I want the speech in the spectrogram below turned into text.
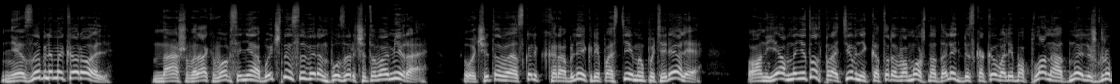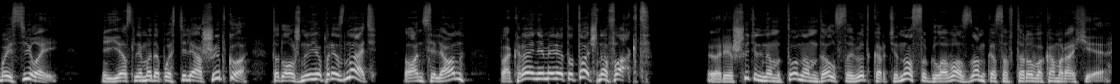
«Незыблемый король! Наш враг вовсе не обычный суверен пузырчатого мира. Учитывая, сколько кораблей и крепостей мы потеряли, он явно не тот противник, которого можно одолеть без какого-либо плана одной лишь грубой силой. Если мы допустили ошибку, то должны ее признать. Он силен, по крайней мере, это точно факт!» Решительным тоном дал совет Картинасу глава замка со второго камрахи.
